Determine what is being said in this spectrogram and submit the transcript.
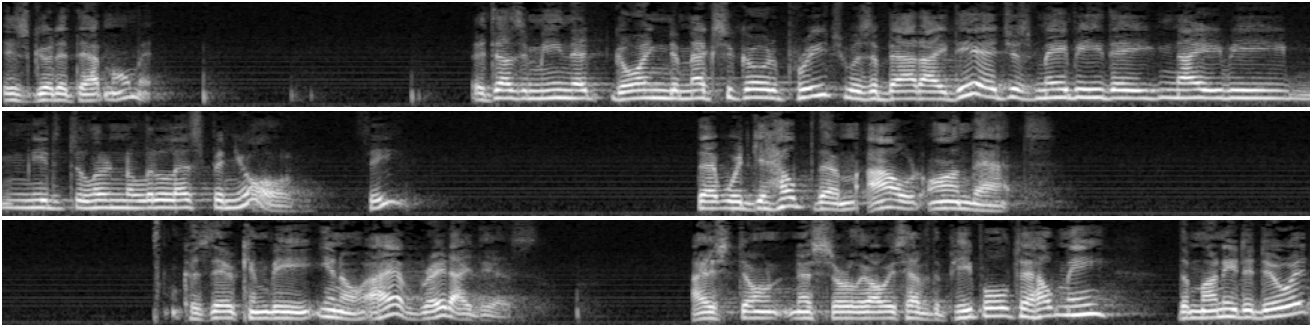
is good at that moment. It doesn't mean that going to Mexico to preach was a bad idea. Just maybe they maybe needed to learn a little Espanol. See? That would help them out on that. Because there can be, you know, I have great ideas. I just don't necessarily always have the people to help me, the money to do it,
